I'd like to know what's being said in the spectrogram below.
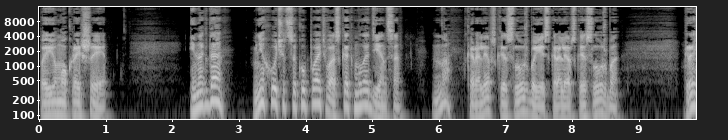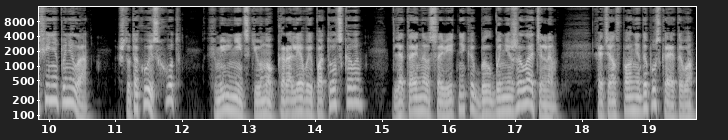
по ее мокрой шее. «Иногда мне хочется купать вас, как младенца, но королевская служба есть королевская служба. Графиня поняла, что такой исход, Хмельницкий у ног королевы Потоцкого, для тайного советника был бы нежелательным, хотя он вполне допускает его.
